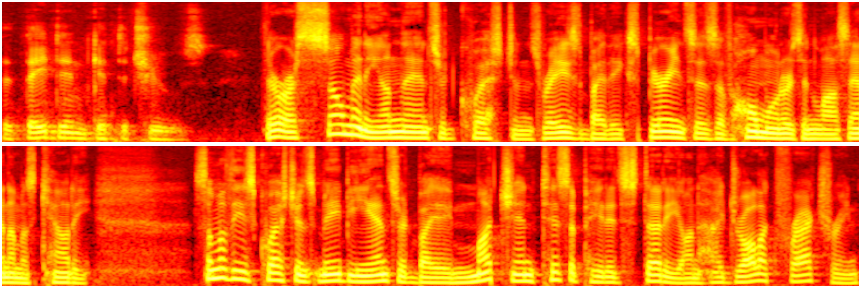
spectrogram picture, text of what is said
that they didn't get to choose. There are so many unanswered questions raised by the experiences of homeowners in Las Animas County. Some of these questions may be answered by a much anticipated study on hydraulic fracturing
